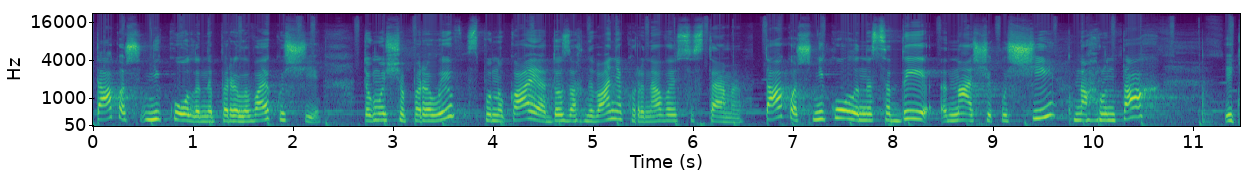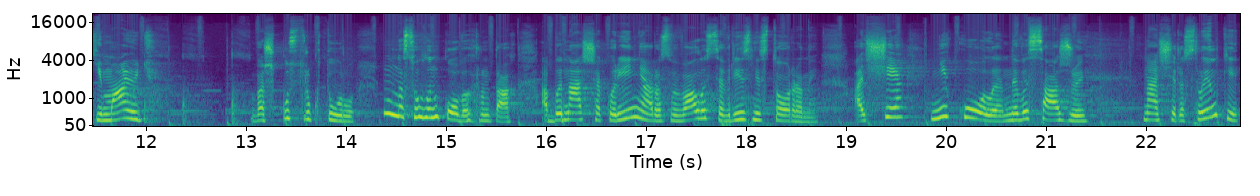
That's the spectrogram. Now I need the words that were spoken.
Також ніколи не переливай кущі. тому що перелив спонукає до загнивання кореневої системи. Також ніколи не сади наші кущі на ґрунтах, які мають важку структуру, ну, на суглинкових ґрунтах, аби наше коріння розвивалося в різні сторони. А ще ніколи не висаджуй наші рослинки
